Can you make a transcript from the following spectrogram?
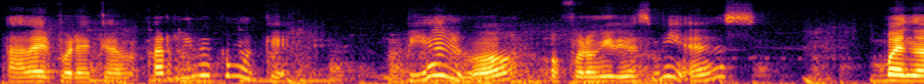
A ver, por acá arriba como que vi algo, o fueron ideas mías. Bueno,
